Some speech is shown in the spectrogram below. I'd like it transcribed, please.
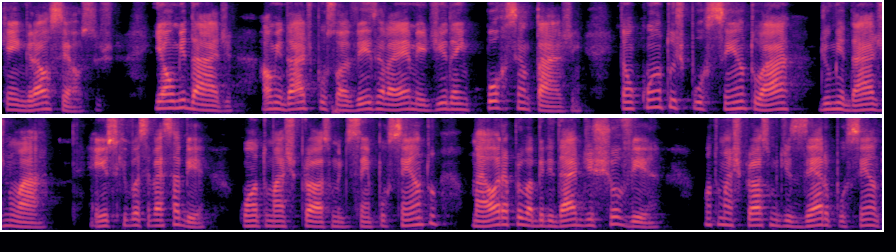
que é em graus Celsius. E a umidade. A umidade, por sua vez, ela é medida em porcentagem. Então, quantos por cento há de umidade no ar? É isso que você vai saber. Quanto mais próximo de 100%, maior a probabilidade de chover. Quanto mais próximo de 0%,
